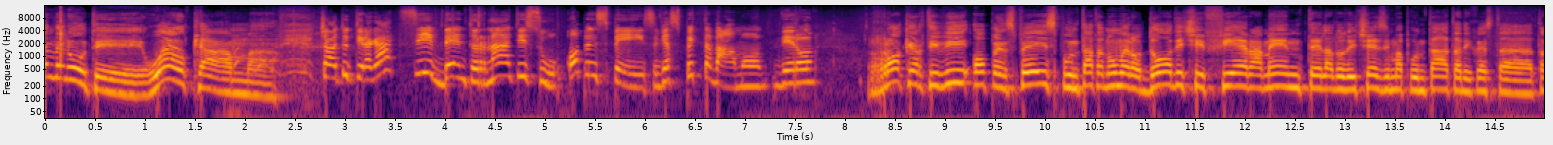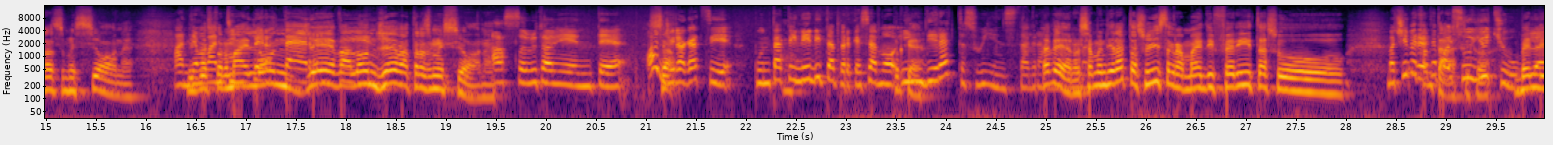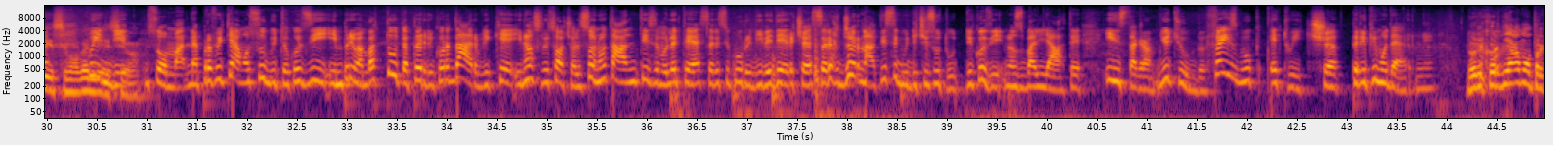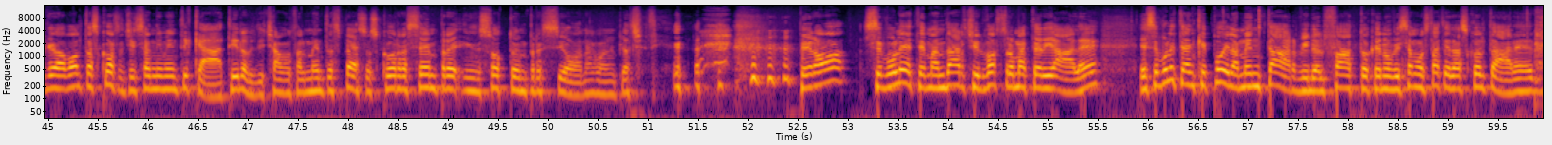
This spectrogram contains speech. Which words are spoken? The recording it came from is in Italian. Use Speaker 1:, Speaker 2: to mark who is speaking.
Speaker 1: Benvenuti, welcome.
Speaker 2: Ciao a tutti ragazzi, bentornati su Open Space. Vi aspettavamo, vero?
Speaker 1: Rocker TV Open Space, puntata numero 12, fieramente la dodicesima puntata di questa trasmissione.
Speaker 2: Andiamo
Speaker 1: di questa ormai longeva, longeva trasmissione.
Speaker 2: Assolutamente. Oggi, Sa- ragazzi, puntata inedita perché siamo perché? in diretta su Instagram.
Speaker 1: È vero, siamo in diretta su Instagram, ma è differita su.
Speaker 2: Ma ci vedrete Fantastico. poi su YouTube.
Speaker 1: Bellissimo, bellissimo.
Speaker 2: Quindi, insomma, ne approfittiamo subito così in prima battuta per ricordarvi che i nostri social sono tanti. Se volete essere sicuri di vederci e essere aggiornati, seguiteci su tutti, così non sbagliate. Instagram, YouTube, Facebook e Twitch per i più moderni.
Speaker 1: Lo ricordiamo perché la volta scorsa ci siamo dimenticati, lo diciamo talmente spesso, scorre sempre in sottoimpressione, come mi piace dire. Però se volete mandarci il vostro materiale e se volete anche poi lamentarvi del fatto che non vi siamo stati ad ascoltare,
